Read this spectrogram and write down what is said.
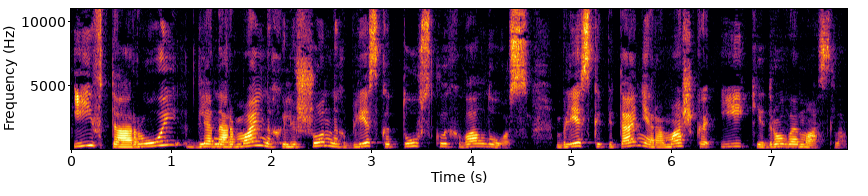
И второй для нормальных и лишенных блеска тусклых волос. Блеск и питание, ромашка и кедровое масло.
